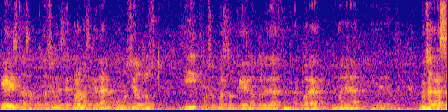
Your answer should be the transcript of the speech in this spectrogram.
qué es las aportaciones de pruebas que dan unos y otros y por supuesto que la autoridad actuará de manera inmediata. Muchas gracias.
